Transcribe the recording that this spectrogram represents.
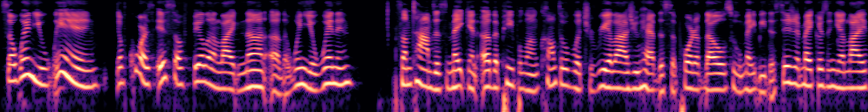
So when you win, of course, it's a feeling like none other. When you're winning, Sometimes it's making other people uncomfortable, but you realize you have the support of those who may be decision makers in your life.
